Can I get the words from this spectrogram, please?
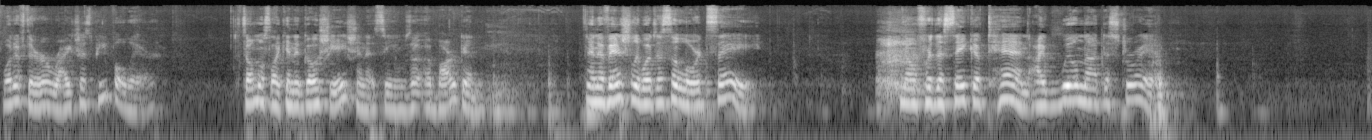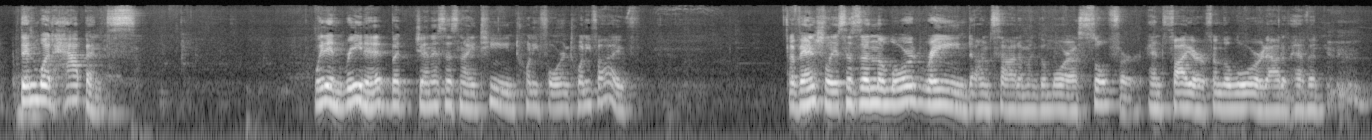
what if there are righteous people there? It's almost like a negotiation, it seems, a, bargain. And eventually, what does the Lord say? No, for the sake of 10, I will not destroy it. Then what happens? We didn't read it, but Genesis 19, 24 and 25. Eventually, it says, Then the Lord rained on Sodom and Gomorrah sulfur and fire from the Lord out of heaven.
